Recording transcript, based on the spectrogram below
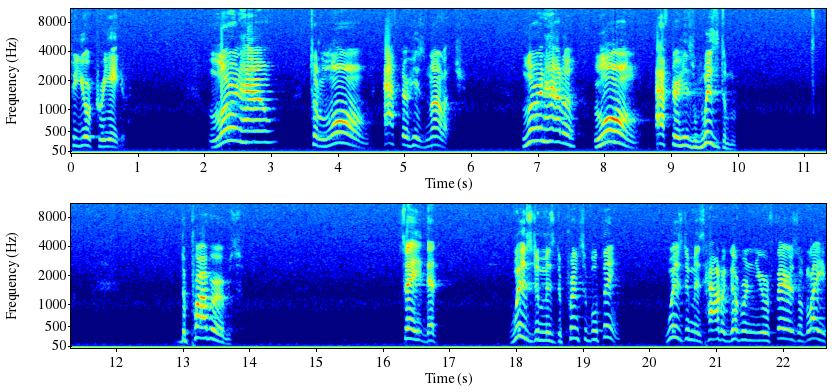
to your Creator. Learn how to long after his knowledge. Learn how to long after his wisdom. The Proverbs say that wisdom is the principal thing. Wisdom is how to govern your affairs of life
